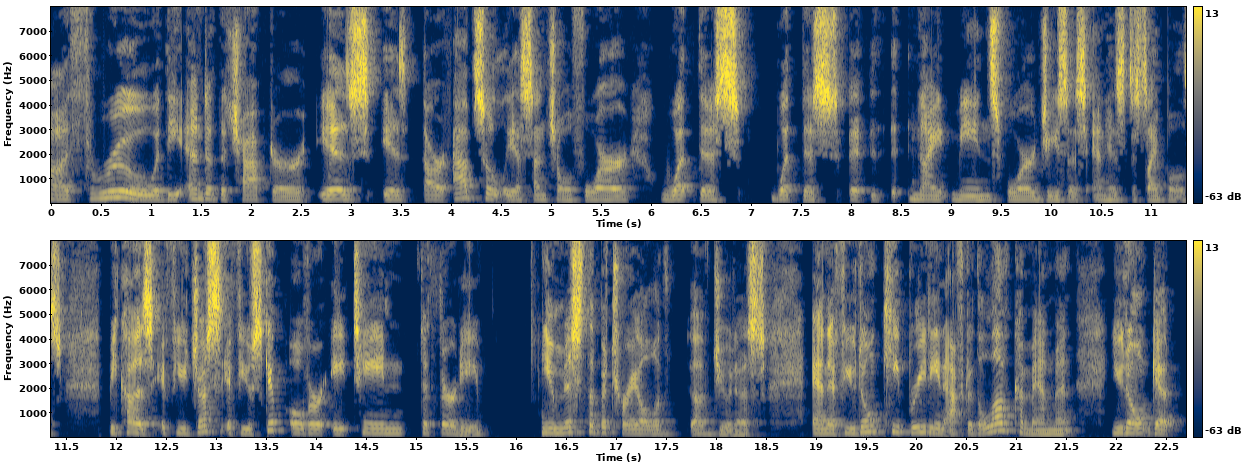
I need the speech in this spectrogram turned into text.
uh, through the end of the chapter is is are absolutely essential for what this what this uh, uh, night means for Jesus and his disciples. Because if you just if you skip over 18 to 30 you miss the betrayal of, of Judas. And if you don't keep reading after the love commandment you don't get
